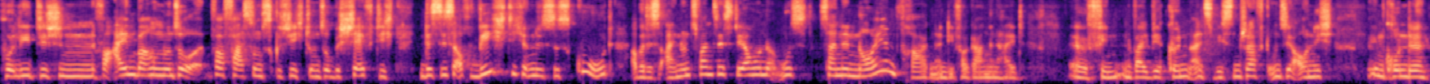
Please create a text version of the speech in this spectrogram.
politischen Vereinbarungen und so, Verfassungsgeschichte und so beschäftigt. Das ist auch wichtig und es ist gut, aber das 21. Jahrhundert muss seine neuen Fragen an die Vergangenheit äh, finden, weil wir können als Wissenschaft uns ja auch nicht im Grunde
